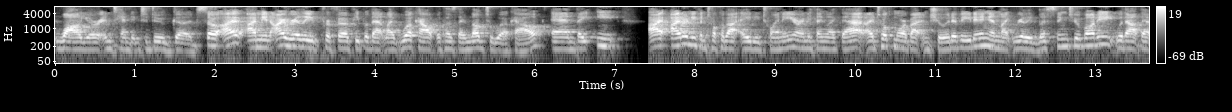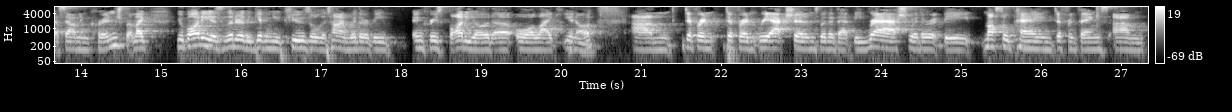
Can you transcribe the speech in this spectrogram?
while you're intending to do good so i i mean i really prefer people that like work out because they love to work out and they eat I, I don't even talk about 80 20 or anything like that. I talk more about intuitive eating and like really listening to your body without that sounding cringe. But like your body is literally giving you cues all the time, whether it be increased body odor or like, you know, mm-hmm. Um, different, different reactions, whether that be rash, whether it be muscle pain, different things. Um,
